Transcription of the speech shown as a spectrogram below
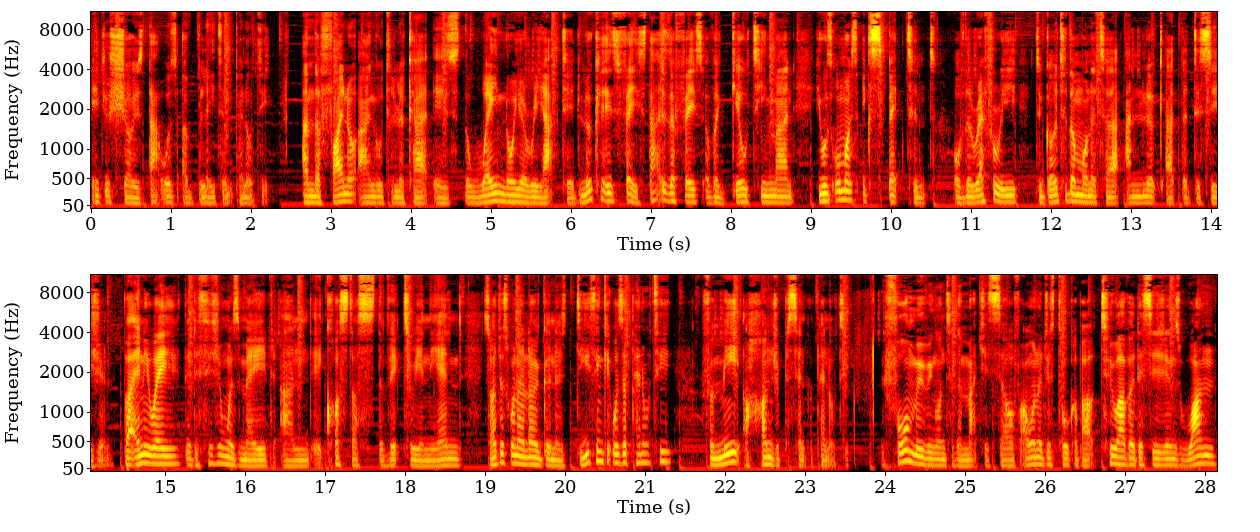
it just shows that was a blatant penalty. And the final angle to look at is the way Neuer reacted. Look at his face. That is the face of a guilty man. He was almost expectant of the referee to go to the monitor and look at the decision. But anyway, the decision was made and it cost us the victory in the end. So I just want to know, Gunners, do you think it was a penalty? For me, 100% a penalty. Before moving on to the match itself, I want to just talk about two other decisions. One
